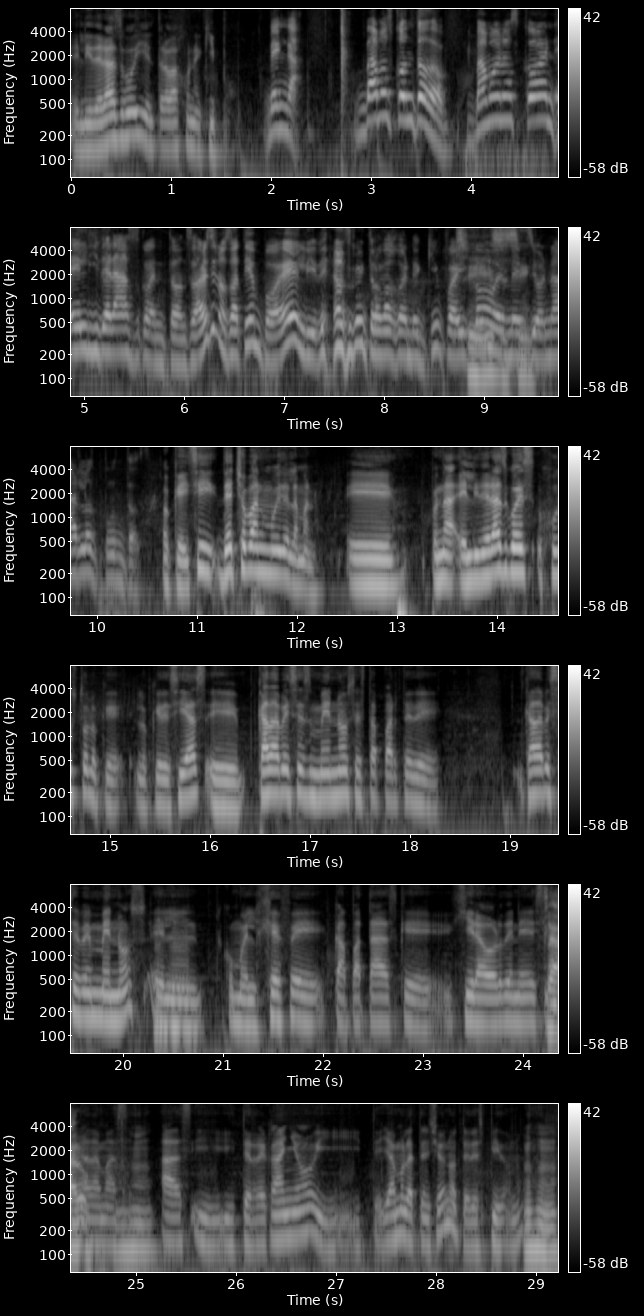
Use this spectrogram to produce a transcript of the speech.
el liderazgo y el trabajo en equipo. Venga, vamos con todo. Vámonos con el liderazgo entonces. A ver si nos da tiempo, ¿eh? El liderazgo y trabajo en equipo. Ahí como de mencionar los puntos. Ok, sí, de hecho van muy de la mano. Eh, pues nada, el liderazgo es justo lo que, lo que decías. Eh, cada vez es menos esta parte de. Cada vez se ve menos el como el jefe capataz que gira órdenes y nada más haz y, te regaño y te llamo la atención o te despido, ¿no?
